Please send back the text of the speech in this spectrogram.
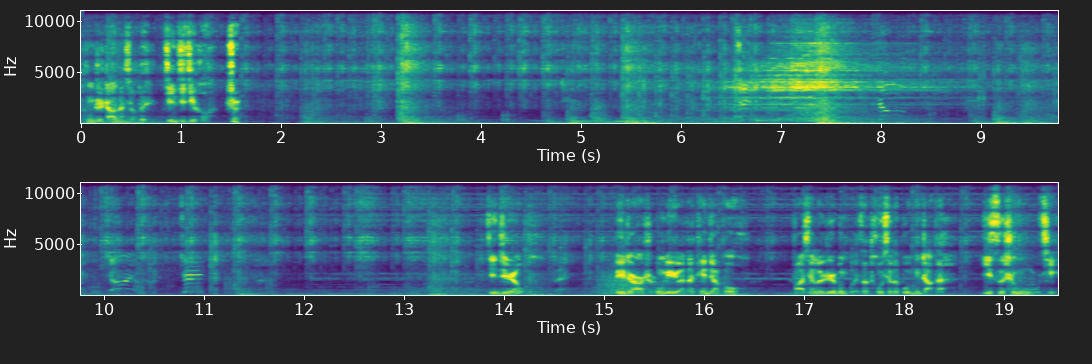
通知炸弹小队紧急集合。是。紧急任务，离这二十公里远的田家沟，发现了日本鬼子投下的不明炸弹，疑似生物武器，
